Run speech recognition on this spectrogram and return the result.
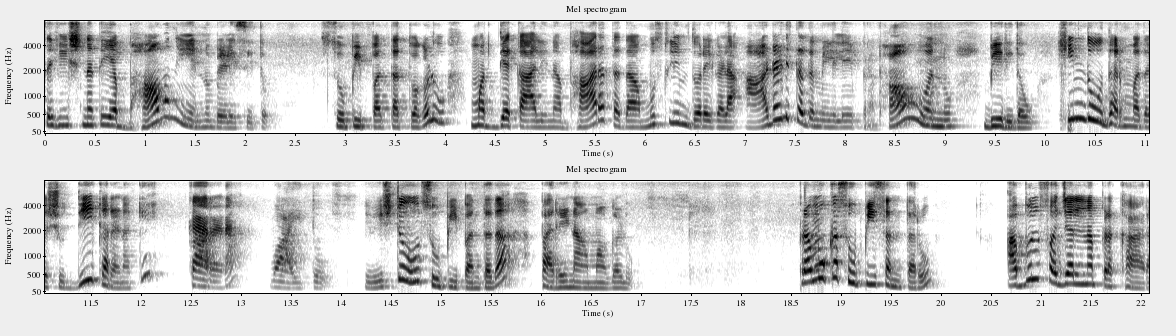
ಸಹಿಷ್ಣುತೆಯ ಭಾವನೆಯನ್ನು ಬೆಳೆಸಿತು. ಸೂಫಿ ತತ್ವಗಳು ಮಧ್ಯಕಾಲೀನ ಭಾರತದ ಮುಸ್ಲಿಂ ದೊರೆಗಳ ಆಡಳಿತದ ಮೇಲೆ ಪ್ರಭಾವವನ್ನು ಬೀರಿದವು. ಹಿಂದೂ ಧರ್ಮದ ಶುದ್ಧೀಕರಣಕ್ಕೆ ಕಾರಣವಾಯಿತು. ಇವಿಷ್ಟು ಸೂಫಿ ಪಂಥದ ಪರಿಣಾಮಗಳು. ಪ್ರಮುಖ ಸೂಫಿ ಸಂತರು ಅಬುಲ್ ಫಜಲ್ನ ಪ್ರಕಾರ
